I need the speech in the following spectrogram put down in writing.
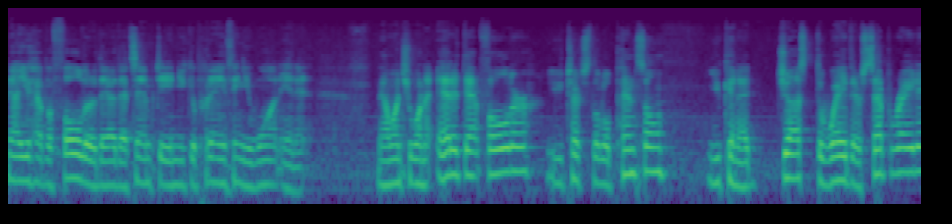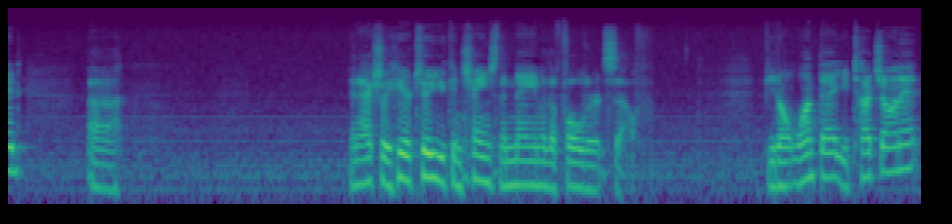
now you have a folder there that's empty and you can put anything you want in it. Now once you want to edit that folder you touch the little pencil. You can adjust the way they're separated. Uh, and actually here too you can change the name of the folder itself if you don't want that you touch on it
